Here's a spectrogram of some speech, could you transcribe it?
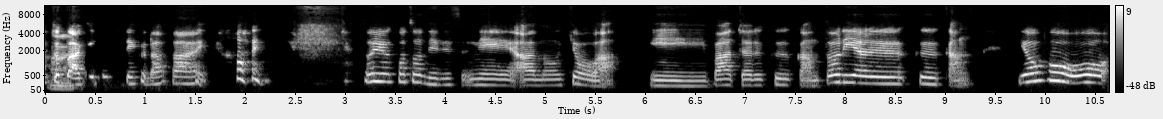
ょっと開けてきてください。はい。ということでですね、あの、今日は、えー、バーチャル空間とリアル空間、両方を、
